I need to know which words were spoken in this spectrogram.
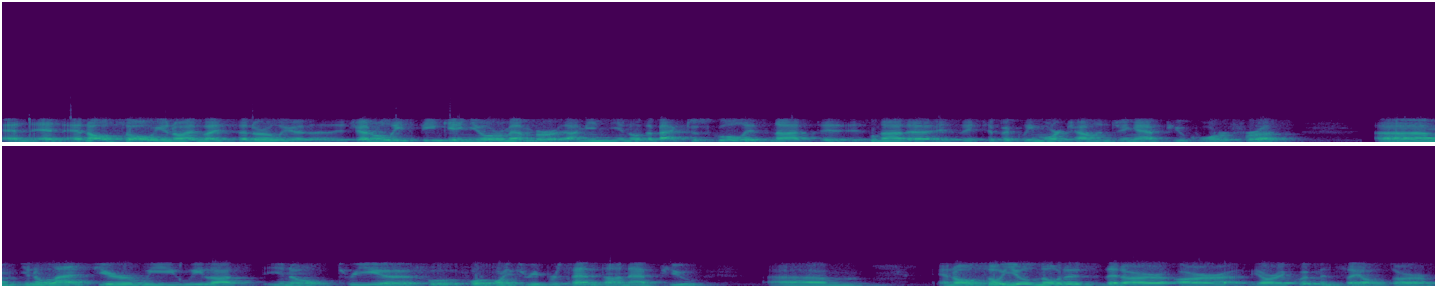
and also, you know, as I said earlier, generally speaking, you'll remember, I mean, you know, the back to school is not a typically more challenging ARPU quarter for us. Um, you know, last year we lost 4.3% uh, on ARPU. Um, also you'll notice that our equipment sales are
